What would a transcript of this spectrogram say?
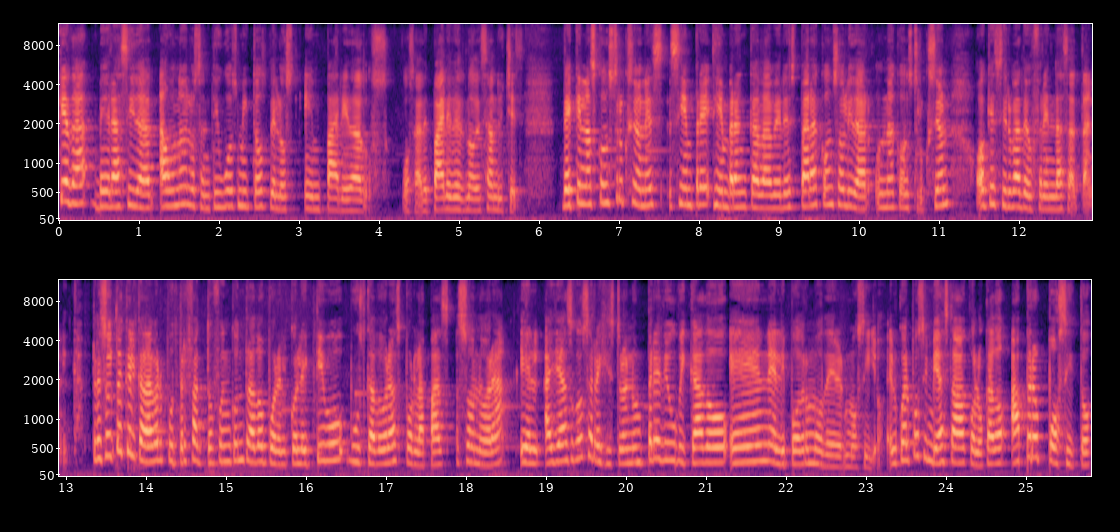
que da veracidad a uno de los antiguos mitos de los emparedados. O sea, de paredes, no de sándwiches de que en las construcciones siempre siembran cadáveres para consolidar una construcción o que sirva de ofrenda satánica. Resulta que el cadáver putrefacto fue encontrado por el colectivo Buscadoras por la Paz Sonora. El hallazgo se registró en un predio ubicado en el hipódromo de Hermosillo. El cuerpo sin vida estaba colocado a propósito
